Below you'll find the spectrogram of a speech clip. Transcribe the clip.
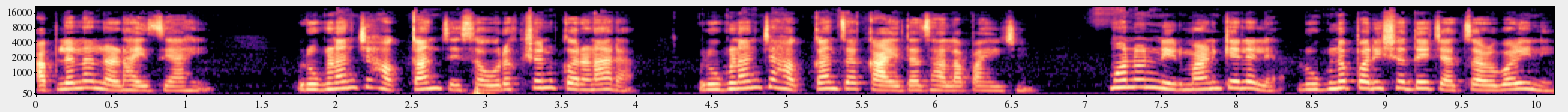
आपल्याला लढायचे आहे. रुग्णांच्या हक्कांचे संरक्षण करणारा रुग्णांच्या हक्कांचा कायदा झाला पाहिजे. म्हणून निर्माण केलेल्या रुग्ण परिषदेच्या चळवळीने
